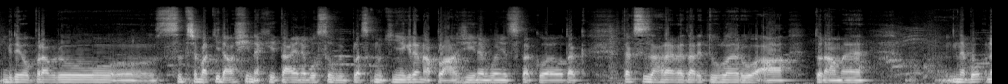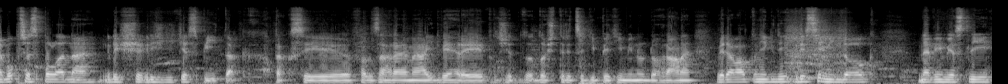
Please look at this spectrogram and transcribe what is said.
kdy opravdu se třeba ti další nechytají nebo jsou vyplesknutí někde na pláži nebo něco takového, tak, tak si zahrajeme tady tuhle hru a to dáme nebo, nebo přes poledne, když, když dítě spí, tak, tak si fakt zahrajeme i dvě hry, protože to do 45 minut dohráne. Vydával to někdy kdysi Mindog, nevím jestli,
